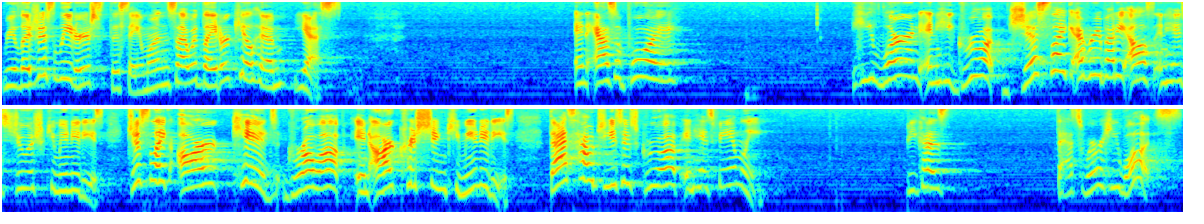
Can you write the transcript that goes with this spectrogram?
religious leaders, the same ones that would later kill him, yes. And as a boy, he learned and he grew up just like everybody else in his Jewish communities, just like our kids grow up in our Christian communities. That's how Jesus grew up in his family, because that's where he was.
